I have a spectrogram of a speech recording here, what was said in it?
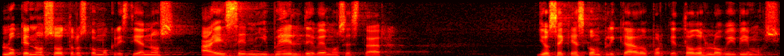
lo que nosotros como cristianos a ese nivel debemos estar. Yo sé que es complicado porque todos lo vivimos,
